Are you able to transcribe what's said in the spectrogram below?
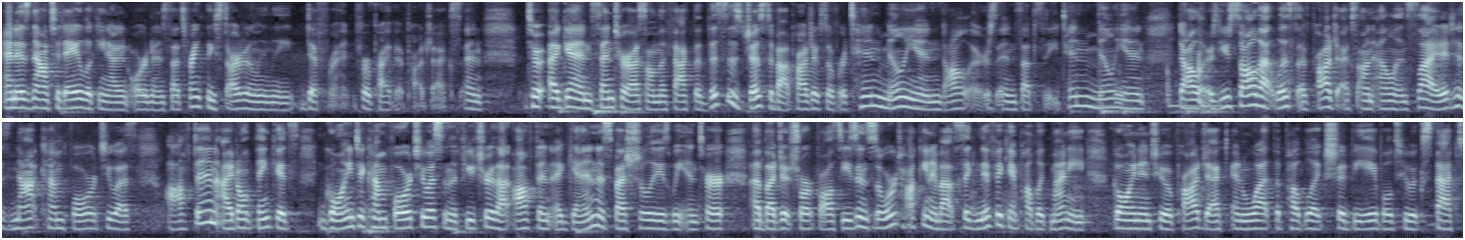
and is now today looking at an ordinance that's frankly startlingly different for private projects. And to again center us on the fact that this is just about projects over $10 million in subsidy. $10 million. You saw that list of projects on Ellen's slide. It has not come forward to us often. I don't think it's going to come forward to us in the future that often again, especially as we enter a budget shortfall season. So we're talking about significant public money going into a project and what the public should be able to expect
